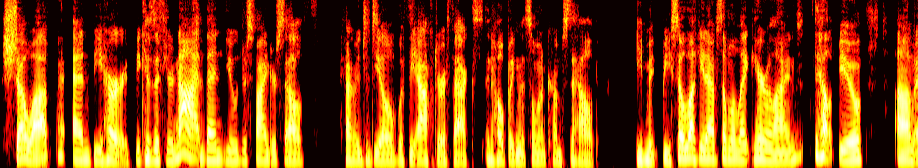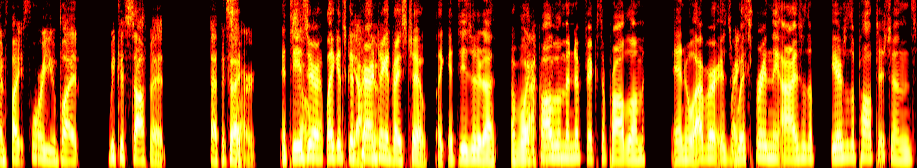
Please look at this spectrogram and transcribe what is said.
show up and be heard. Because if you're not, then you'll just find yourself having to deal with the after effects and hoping that someone comes to help. You might be so lucky to have someone like Caroline to help you um, and fight for you, but we could stop it at the Good. start. It's So, easier, like it's good yeah, parenting advice too. Like it's easier to avoid a problem than to fix a problem. And whoever is Right. whispering the eyes of the ears of the politicians,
